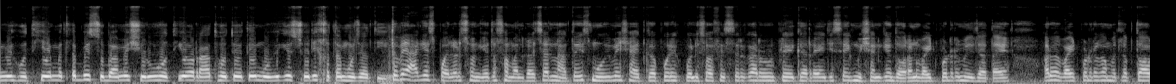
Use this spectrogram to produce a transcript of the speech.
में होती है मतलब भाई सुबह में शुरू होती है और रात होते होते मूवी की स्टोरी खत्म हो जाती है। तो भाई आगे स्पॉयलर्स होंगे तो संभल कर चलना। तो इस मूवी में शायद कपूर एक पुलिस ऑफिसर का रोल प्ले कर रहे हैं, जिसे एक मिशन के दौरान व्हाइट पाउडर मिल जाता है। और वह व्हाइट पाउडर का मतलब तो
